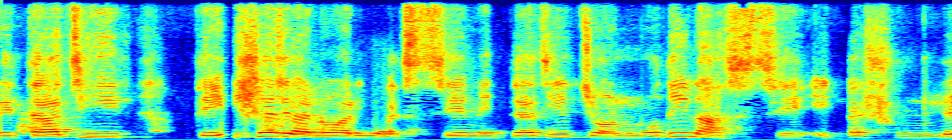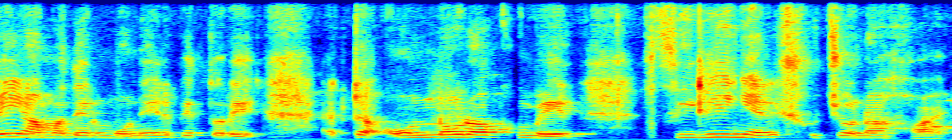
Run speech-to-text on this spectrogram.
নেতাজির তেইশে জানুয়ারি আসছে, নেতাজির জন্মদিন আসছে, এটা শুনলেই আমাদের মনের ভেতরে একটা অন্য রকমের ফিলিং এর সূচনা হয়।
